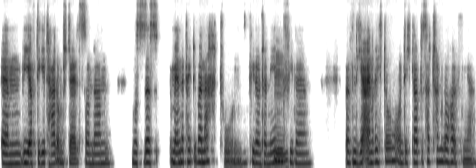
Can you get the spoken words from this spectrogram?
ähm, wie auf digital umstellt, sondern musste das im Endeffekt über Nacht tun. Viele Unternehmen, mhm. viele öffentliche Einrichtungen und ich glaube, das hat schon geholfen, ja.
